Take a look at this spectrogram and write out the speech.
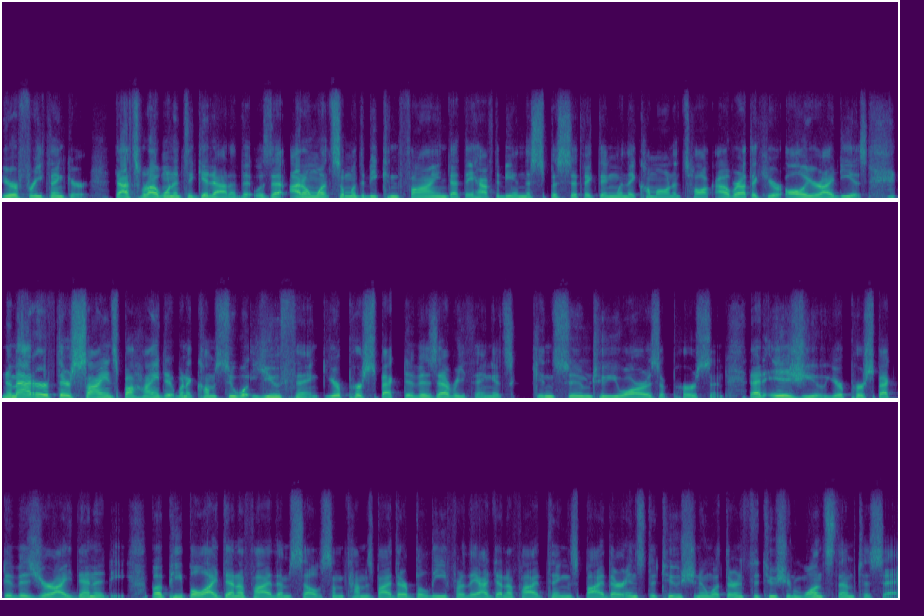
you're a free thinker. That's what I wanted to get out of it was that I don't want someone to be confined that they have to be in this specific thing when they come on and talk. I'd rather hear all your ideas, no matter if there's science behind it when it comes to what you think. Your perspective is everything. It's consumed who you are as a person. That is you. Your perspective is your identity. But people identify themselves sometimes by their belief or they identify things by their institution and what their institution wants them to say.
